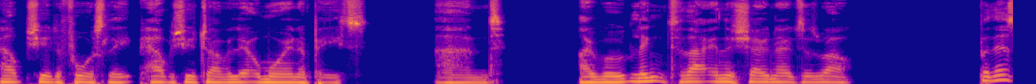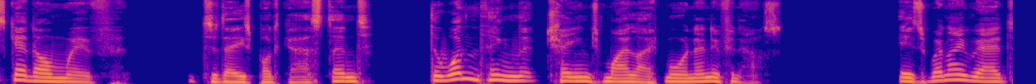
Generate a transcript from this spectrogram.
helps you to fall asleep, helps you to have a little more inner peace. And I will link to that in the show notes as well. But let's get on with today's podcast. And the one thing that changed my life more than anything else is when I read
